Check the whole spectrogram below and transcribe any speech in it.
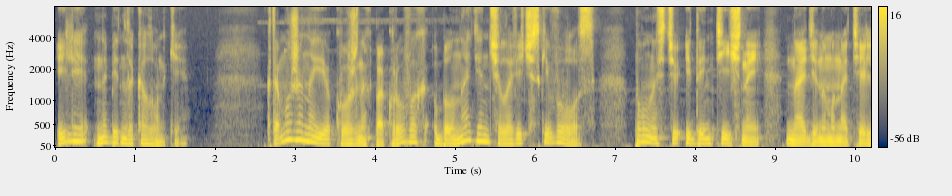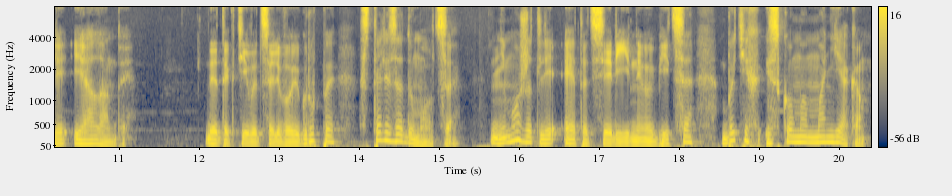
или на бензоколонке. К тому же на ее кожных покровах был найден человеческий волос, полностью идентичный найденному на теле Иоланды. Детективы целевой группы стали задумываться – не может ли этот серийный убийца быть их искомым маньяком,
